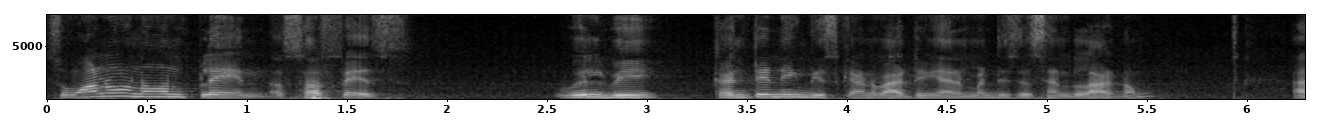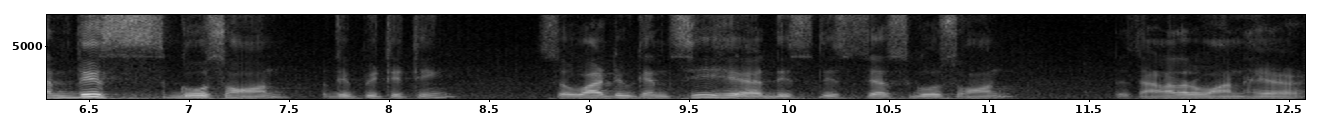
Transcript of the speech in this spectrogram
So, one on one plane a surface will be containing this kind of atomic element this is central atom and this goes on repeating. So, what you can see here this this just goes on there is another one here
